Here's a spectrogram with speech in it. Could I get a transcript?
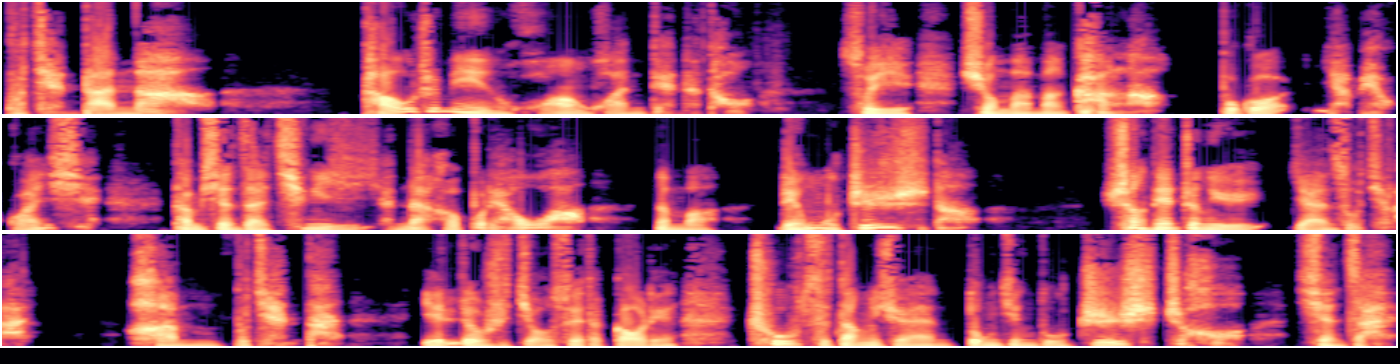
不简单呐。陶之命缓缓点着头，所以需要慢慢看了。不过也没有关系，他们现在轻易也奈何不了我。那么铃木知识呢？上天正欲严肃起来，很不简单。以六十九岁的高龄初次当选东京都知事之后，现在。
